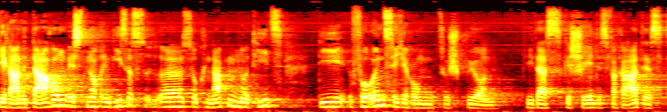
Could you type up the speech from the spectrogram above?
Gerade darum ist noch in dieser äh, so knappen Notiz die Verunsicherung zu spüren, die das Geschehen des Verrates,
